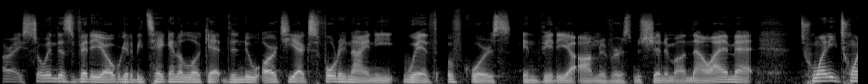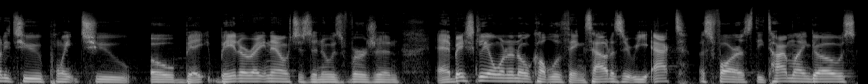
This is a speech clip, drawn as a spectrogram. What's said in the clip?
All right, so in this video, we're going to be taking a look at the new RTX 4090 with, of course, NVIDIA Omniverse Machinima. Now, I'm at 2022.20 beta right now, which is the newest version. And basically, I want to know a couple of things. How does it react as far as the timeline goes,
